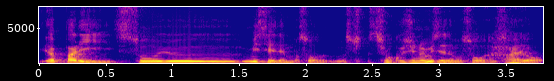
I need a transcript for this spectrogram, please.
やっぱりそういう店でもそう、し食事の店でもそうですけど、、はい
